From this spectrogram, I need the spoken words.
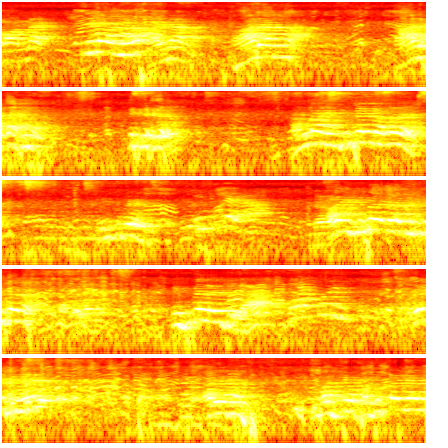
మా అన్నయ్య శివ అన్న? ఆయనే అన్న. ఆడే అన్న. ఆడే అన్న. అన్న ఇంటి పేరు ఇంటి పేరు. ఆ, ఇంటి పేరు కాదు, ఇంటి పేరు. ఇంటి పేరు ఏంటి అరే మంచి మంచిగా పడుతాను నేను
